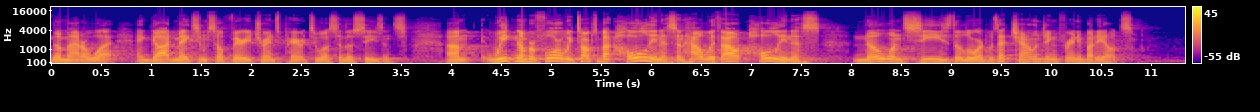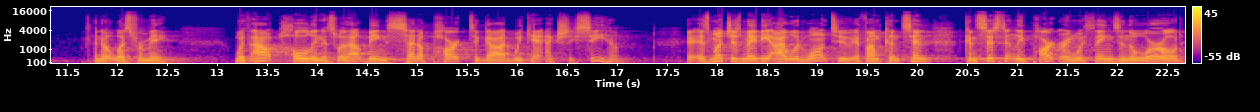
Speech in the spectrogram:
no matter what. And God makes himself very transparent to us in those seasons. Um, week number four, we talked about holiness and how without holiness, no one sees the Lord. Was that challenging for anybody else? I know it was for me. Without holiness, without being set apart to God, we can't actually see him. As much as maybe I would want to, if I'm content, consistently partnering with things in the world,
